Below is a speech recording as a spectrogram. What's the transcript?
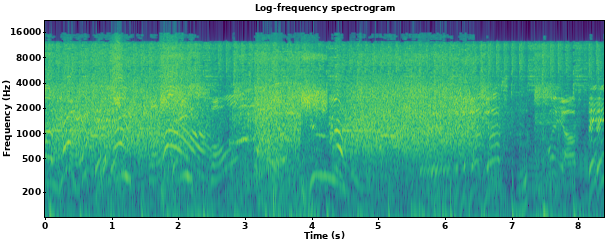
the Leonard Sharp Ball! Just playoff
